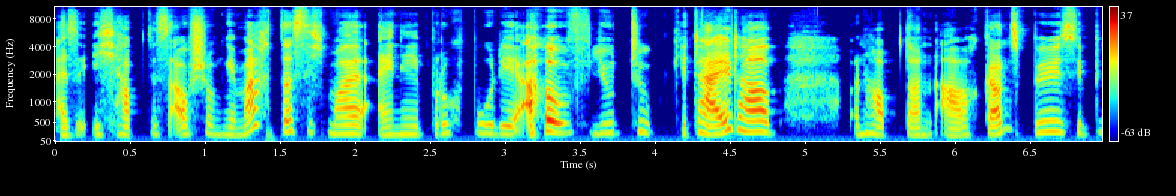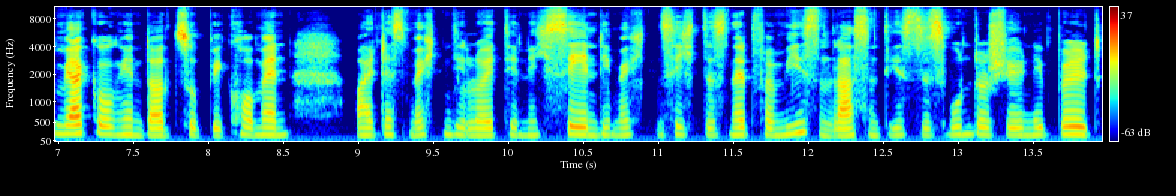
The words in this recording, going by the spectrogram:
Also, ich habe das auch schon gemacht, dass ich mal eine Bruchbude auf YouTube geteilt habe und habe dann auch ganz böse Bemerkungen dazu bekommen, weil das möchten die Leute nicht sehen. Die möchten sich das nicht vermiesen lassen, dieses wunderschöne Bild,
